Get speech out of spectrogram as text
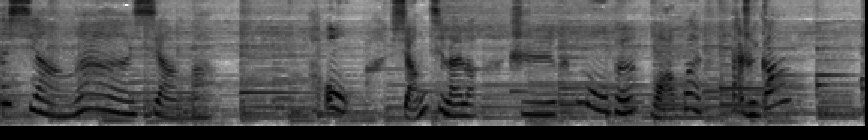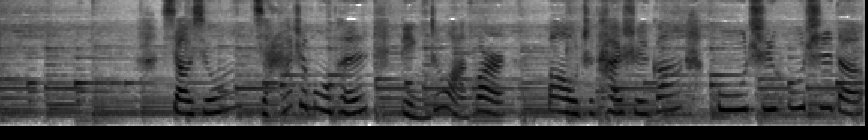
他想啊想啊，哦，想起来了，是木盆、瓦罐、大水缸。小熊夹着木盆，顶着瓦罐儿，抱着大水缸，呼哧呼哧的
